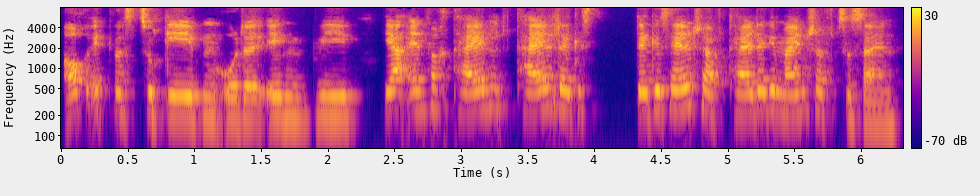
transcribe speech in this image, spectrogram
auch etwas zu geben oder irgendwie, ja, einfach Teil, Teil der, der Gesellschaft, Teil der Gemeinschaft zu sein.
